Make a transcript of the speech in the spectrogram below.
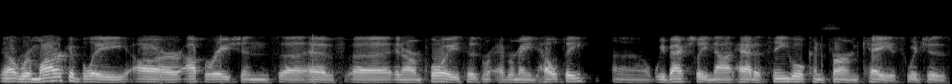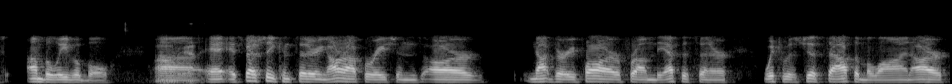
Now, remarkably, our operations uh, have uh, and our employees has, have remained healthy. Uh, we've actually not had a single confirmed case, which is unbelievable, especially considering our operations are not very far from the epicenter, which was just south of Milan. Our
